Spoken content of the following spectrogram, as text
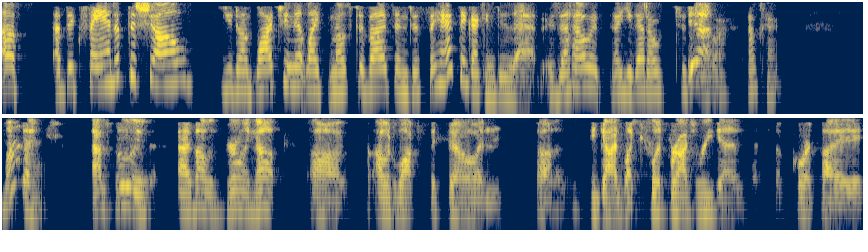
a a big fan of the show? You know, watching it like most of us, and just say, "Hey, I think I can do that." Is that how it? You got to? to Yeah. okay. Wow. Yeah. Absolutely. As I was growing up, uh, I would watch the show and uh, see guys like Flip Rodriguez, and of course, I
